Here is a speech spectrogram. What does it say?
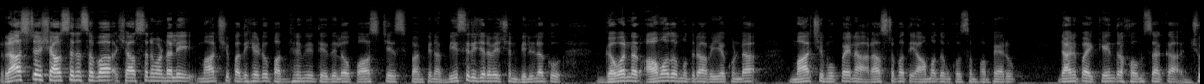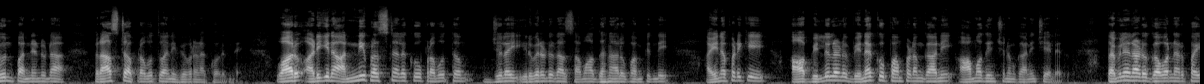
రాష్ట్ర శాసనసభ శాసనమండలి మార్చి పదిహేడు పద్దెనిమిది తేదీలో పాస్ చేసి పంపిన బీసీ రిజర్వేషన్ బిల్లులకు గవర్నర్ ఆమోద ముద్ర వేయకుండా మార్చి ముప్పైన రాష్ట్రపతి ఆమోదం కోసం పంపారు. దానిపై కేంద్ర హోంశాఖ జూన్ పన్నెండున రాష్ట్ర ప్రభుత్వాన్ని వివరణ కోరింది. వారు అడిగిన అన్ని ప్రశ్నలకు ప్రభుత్వం జూలై ఇరవై రెండున సమాధానాలు పంపింది. అయినప్పటికీ ఆ బిల్లులను వెనక్కు పంపడం కానీ ఆమోదించడం కానీ చేయలేదు. తమిళనాడు గవర్నర్పై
